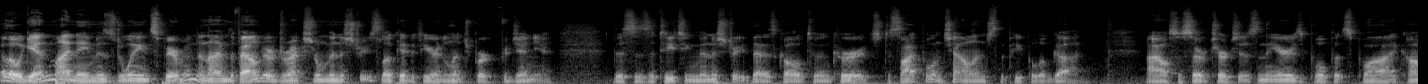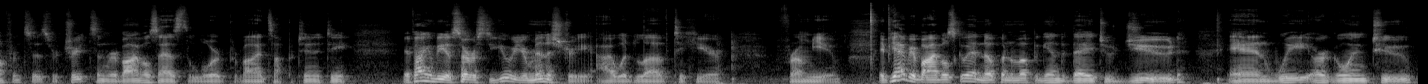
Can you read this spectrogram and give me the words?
Hello again. My name is Dwayne Spearman, and I'm the founder of Directional Ministries located here in Lynchburg, Virginia. This is a teaching ministry that is called to encourage, disciple, and challenge the people of God. I also serve churches in the areas of pulpit supply, conferences, retreats, and revivals as the Lord provides opportunity. If I can be of service to you or your ministry, I would love to hear from you. If you have your Bibles, go ahead and open them up again today to Jude, and we are going to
